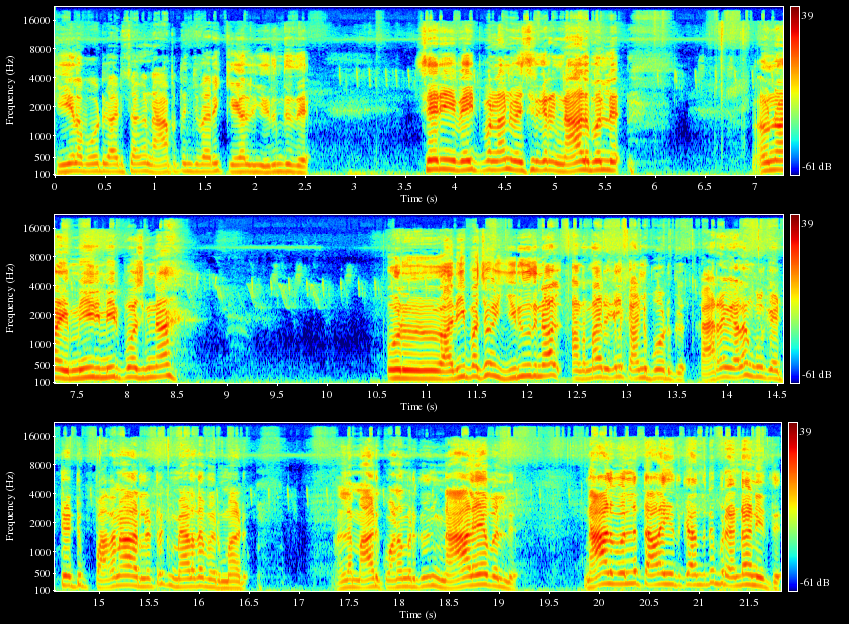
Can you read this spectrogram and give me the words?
கீழே போட்டு அடித்தாங்க நாற்பத்தஞ்சு வரை கேள்வி இருந்தது. சரி வெயிட் பண்ணலான்னு வச்சுருக்கிறேன். நாலு பல்லு. இன்னும் மீறி மீறி போச்சுங்கன்னா ஒரு அதிகபட்சம் ஒரு இருபது நாள் அந்த மாதிரி இருக்கிற கண்ணு போட்டுக்கு. கறவையெல்லாம் உங்களுக்கு எட்டு எட்டு பதினாறு லிட்டருக்கு மேலே தான் வரும் மாடு. நல்ல மாடு குணம் இருக்குது நாலே பல்லு நாலு பல்லு தலையத்துக்கு வந்துட்டு இப்போ ரெண்டாம் நீத்து.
